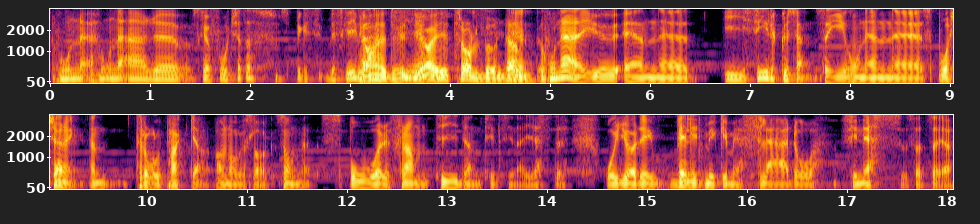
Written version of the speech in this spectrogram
Hon, hon är, eh, ska jag fortsätta beskriva? Ja, du, jag är ju trollbunden. Eh, hon är ju en, i cirkusen så är hon en spårkärring, en trollpacka av något slag som spår framtiden till sina gäster och gör det väldigt mycket med flärd och finess så att säga.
